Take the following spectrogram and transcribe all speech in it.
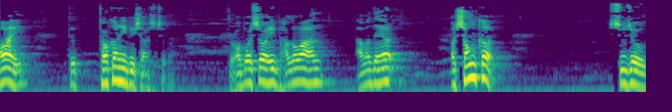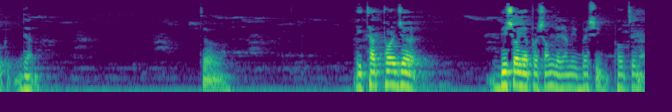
হয় তো তখনই বিশ্বাস ছিল তো অবশ্যই ভগবান আমাদের অসংখ্য সুযোগ দেন। তো এই তাৎপর্য বিষয়ে প্রসঙ্গে আমি বেশি বলছি না।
